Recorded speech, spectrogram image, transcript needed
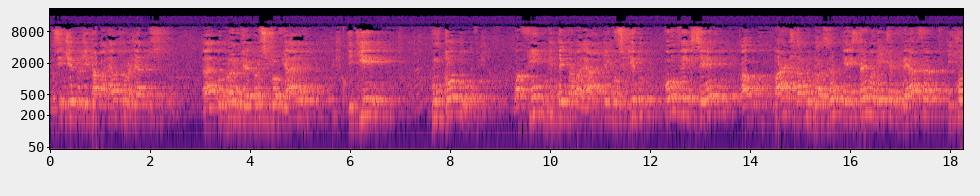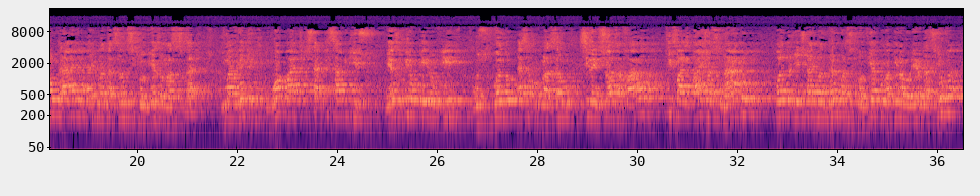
no sentido de trabalhar os projetos ah, do plano diretor cicloviário, e que, com todo o afinco que tem trabalhado, tem conseguido convencer a parte da população que é extremamente adversa e contrária à implantação de ciclovias na nossa cidade. E maioria de, e boa parte que está aqui sabe disso, mesmo que não queira ouvir quando essa população silenciosa fala, que faz baixo assinado quando a gente está implantando uma ciclovia como aqui na Loureiro da Silva,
